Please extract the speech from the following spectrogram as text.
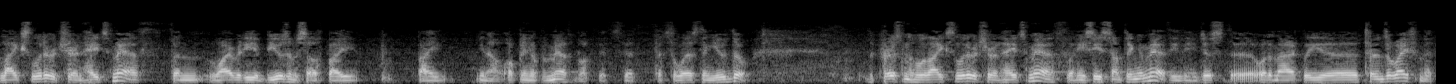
likes literature and hates math, then why would he abuse himself by, by, you know, opening up a math book? That's that, that's the last thing you would do. The person who likes literature and hates myth, when he sees something in myth, he, just uh, automatically uh, turns away from it.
